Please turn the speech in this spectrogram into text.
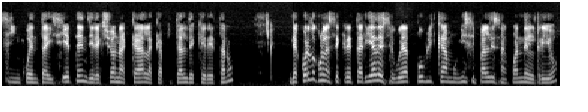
57 en dirección acá a la capital de Querétaro. De acuerdo con la Secretaría de Seguridad Pública Municipal de San Juan del Río,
